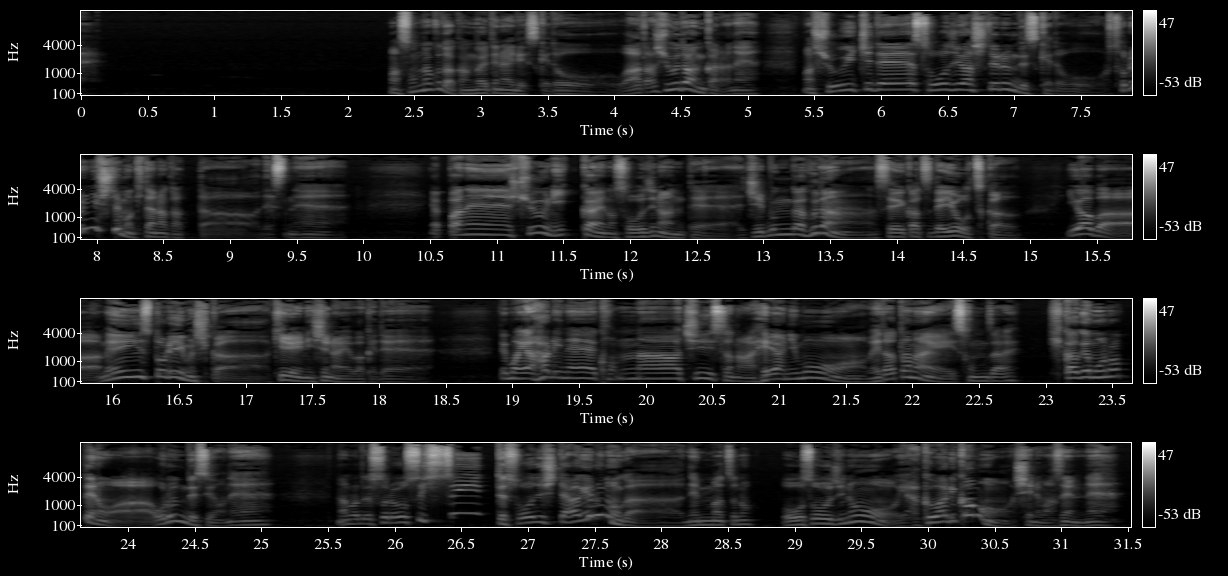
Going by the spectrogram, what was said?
まあそんなことは考えてないですけど、私普段からね、まあ週1で掃除はしてるんですけど、それにしても汚かったですね。やっぱね、週に1回の掃除なんて自分が普段生活でよう使う、いわばメインストリームしか綺麗にしないわけで、でもやはりね、こんな小さな部屋にも目立たない存在、日陰者ってのはおるんですよね。なのでそれをスイスイって掃除してあげるのが年末の大掃除の役割かもしれませんね。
